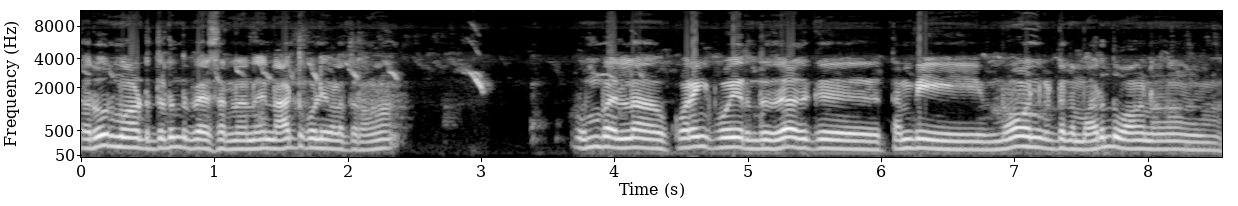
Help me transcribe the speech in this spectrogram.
கரூர் மாவட்டத்திலேருந்து பேசுகிறேன் நான். நாட்டுக்கோழி வளர்த்துறோம். ரொம்ப எல்லாம் குறைங்கி போயிருந்தது. அதுக்கு தம்பி மோகன்கிட்ட இந்த மருந்து வாங்கினோம்.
